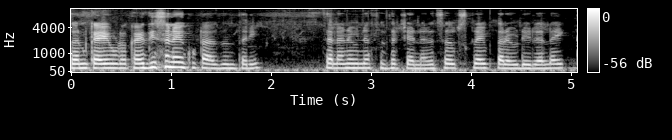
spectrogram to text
तण काय एवढं काय दिसत नाही कुठं अजून तरी. चला नवीन असलं तर चॅनल सबस्क्राईब करा व्हिडिओला लाईक करा.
